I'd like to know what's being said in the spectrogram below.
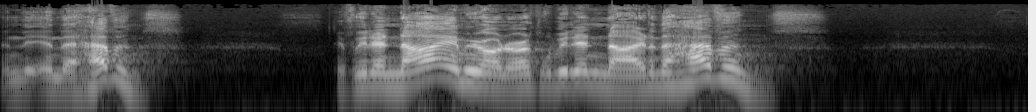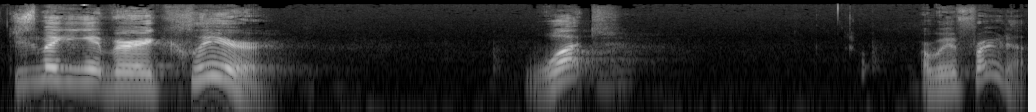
in the, in the heavens. If we deny Him here on earth, we'll be denied in the heavens. Jesus making it very clear. What are we afraid of?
